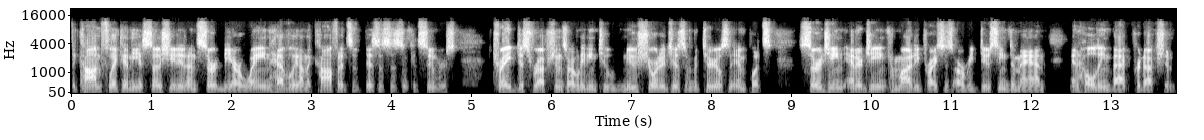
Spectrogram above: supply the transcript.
The conflict and the associated uncertainty are weighing heavily on the confidence of businesses and consumers. Trade disruptions are leading to new shortages of materials and inputs. Surging energy and commodity prices are reducing demand and holding back production.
